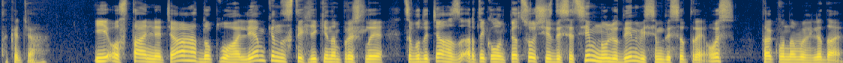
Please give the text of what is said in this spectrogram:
така тяга. І остання тяга до плуга Лемкін з тих, які нам прийшли, це буде тяга з артикулом 567 01 83. Ось так вона виглядає.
